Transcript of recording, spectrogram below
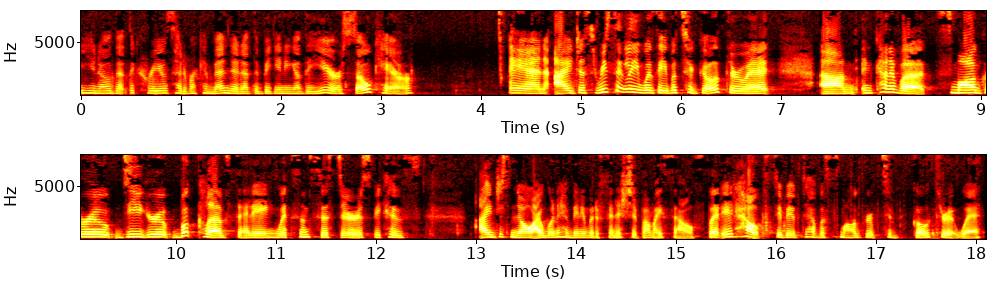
you know, that the Carrillos had recommended at the beginning of the year, Soul Care. And I just recently was able to go through it um, in kind of a small group, D group book club setting with some sisters because I just know I wouldn't have been able to finish it by myself. But it helps to be able to have a small group to go through it with.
